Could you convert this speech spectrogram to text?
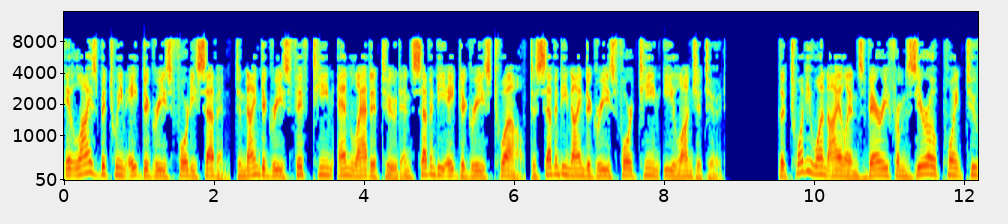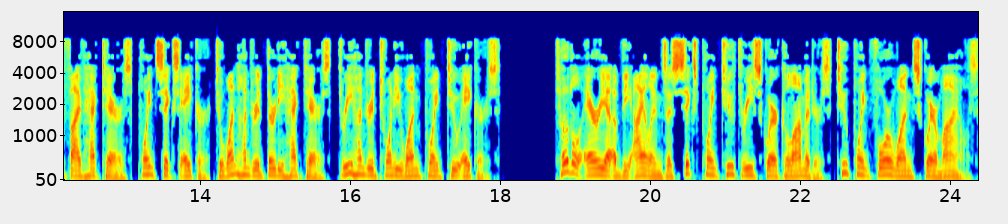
It lies between 8 degrees 47 to 9 degrees 15 N latitude and 78 degrees 12 to 79 degrees 14 E longitude. The 21 islands vary from 0.25 hectares (0.6 acre) to 130 hectares (321.2 acres). Total area of the islands is 6.23 square kilometers, 2.41 square miles.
